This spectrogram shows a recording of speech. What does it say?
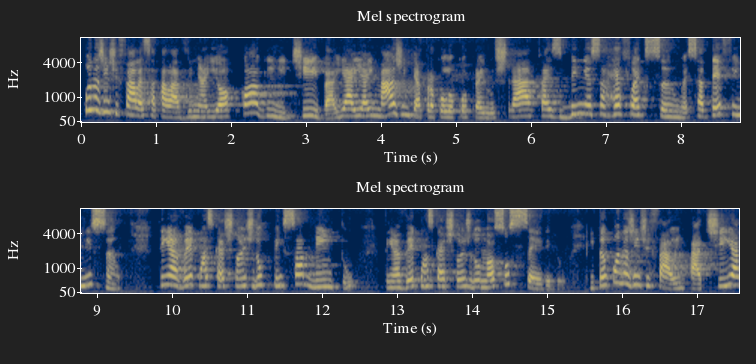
Quando a gente fala essa palavrinha aí, ó, cognitiva, e aí a imagem que a Pro colocou para ilustrar traz bem essa reflexão, essa definição. Tem a ver com as questões do pensamento tem a ver com as questões do nosso cérebro. Então, quando a gente fala empatia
